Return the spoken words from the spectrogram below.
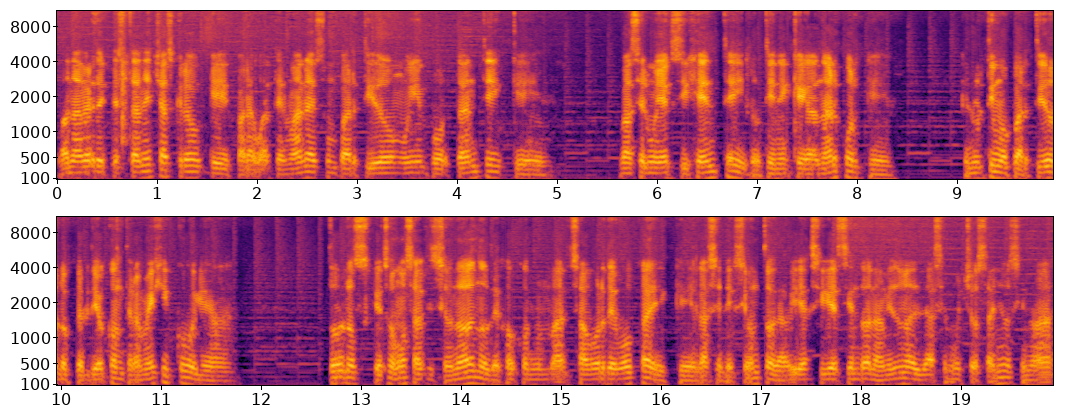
van a ver de qué están hechas. Creo que para Guatemala es un partido muy importante que va a ser muy exigente y lo tiene que ganar porque el último partido lo perdió contra México y a todos los que somos aficionados nos dejó con un mal sabor de boca de que la selección todavía sigue siendo la misma desde hace muchos años y no ha,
